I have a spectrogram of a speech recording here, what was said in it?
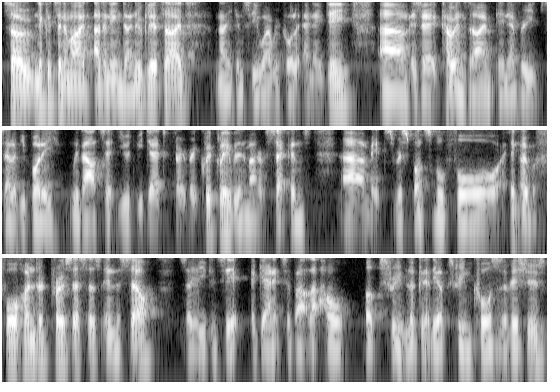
So nicotinamide adenine dinucleotide now you can see why we call it NAD, um, is a coenzyme in every cell of your body. Without it, you would be dead very, very quickly within a matter of seconds. Um, it's responsible for, I think, over 400 processes in the cell. So you can see it again, it's about that whole upstream, looking at the upstream causes of issues.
